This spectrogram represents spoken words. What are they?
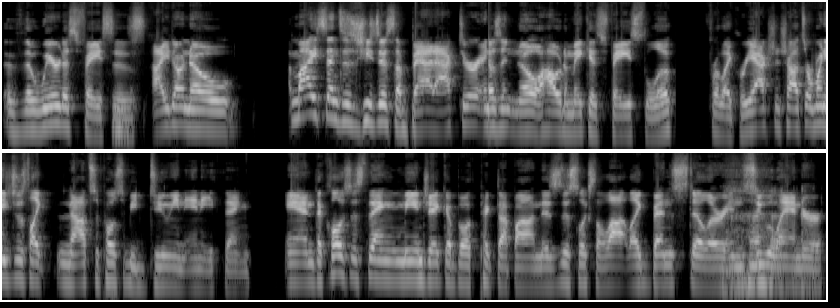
the weirdest faces. I don't know. My sense is she's just a bad actor and doesn't know how to make his face look for like reaction shots or when he's just like not supposed to be doing anything. And the closest thing me and Jacob both picked up on is this looks a lot like Ben Stiller in Zoolander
